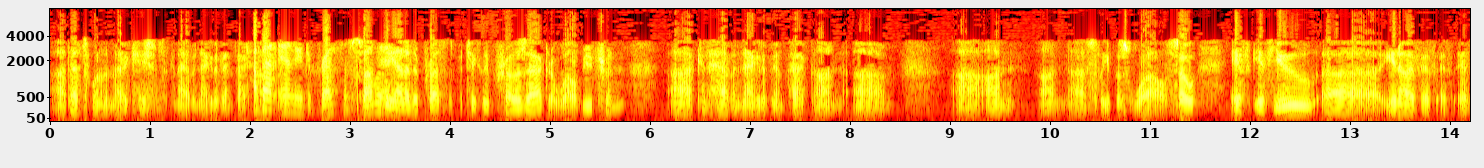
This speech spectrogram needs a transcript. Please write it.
uh, that's one of the medications that can have a negative impact. How about antidepressants? Some of the antidepressants, particularly Prozac or Wellbutrin, uh, can have a negative impact on um, uh, on on uh, sleep as well. So if if you uh, you know if, if if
